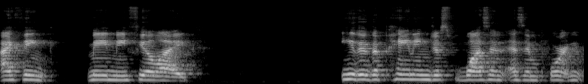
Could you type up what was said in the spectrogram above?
I think, made me feel like either the painting just wasn't as important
